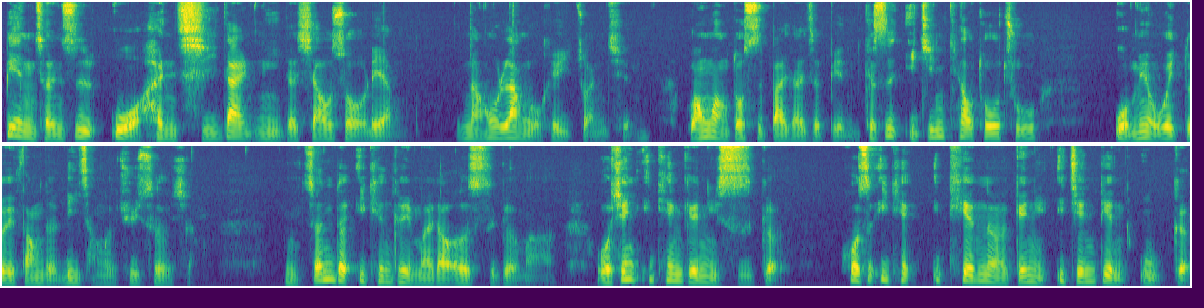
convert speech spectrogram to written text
变成是我很期待你的销售量，然后让我可以赚钱，往往都是败在这边。可是已经跳脱出我没有为对方的立场而去设想。你真的一天可以卖到二十个吗？我先一天给你十个，或是一天一天呢给你一间店五个，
